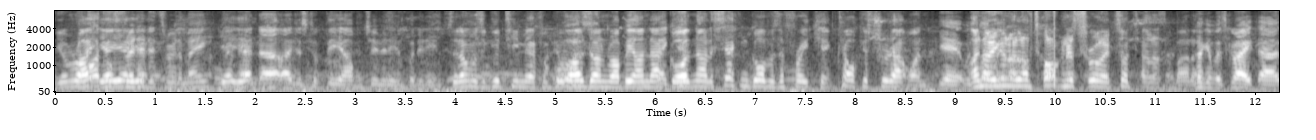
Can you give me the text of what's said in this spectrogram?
You're right, Michael yeah, yeah, threaded yeah. it through to me. Yeah, yeah. And uh, I just took the opportunity and put it in. So that was a good team effort. Well done, Robbie, on that Thank goal. you. Now the second goal was a free kick. Talk us through that one. Yeah, it was I know you're gonna love talking us through it. So tell us about it. Look, it. it was great. Uh,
